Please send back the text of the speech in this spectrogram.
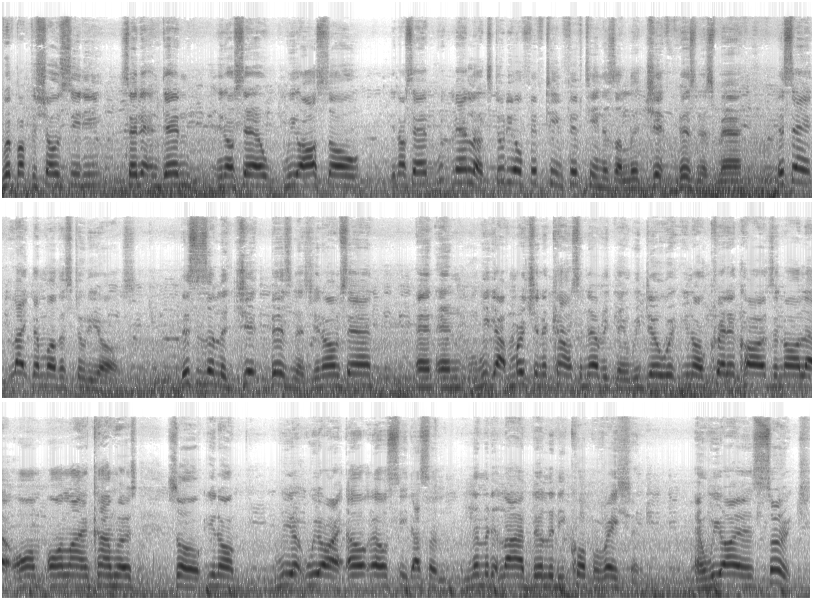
whip up the show CD, send it, and then, you know, say we also, you know, saying, man, look, Studio 1515 is a legit business, man. This ain't like them other studios. This is a legit business, you know what I'm saying? And and we got merchant accounts and everything. We deal with, you know, credit cards and all that on, online commerce. So, you know, we are, we are a LLC. That's a limited liability corporation, and we are in search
